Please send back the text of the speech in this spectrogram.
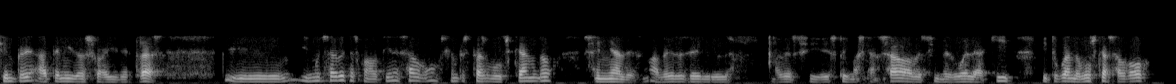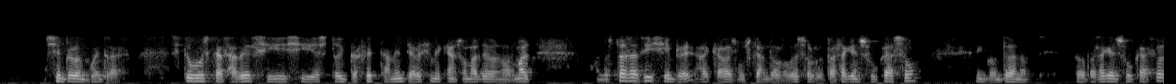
siempre ha tenido eso ahí detrás. Y, muchas veces cuando tienes algo, siempre estás buscando señales, a ver a ver si estoy más cansado, a ver si me duele aquí. Y tú cuando buscas algo, siempre lo encuentras. Si tú buscas a ver si, si estoy perfectamente, a ver si me canso más de lo normal. Cuando estás así, siempre acabas buscando algo de eso. Lo que pasa que en su caso, encontrando. Lo que pasa que en su caso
